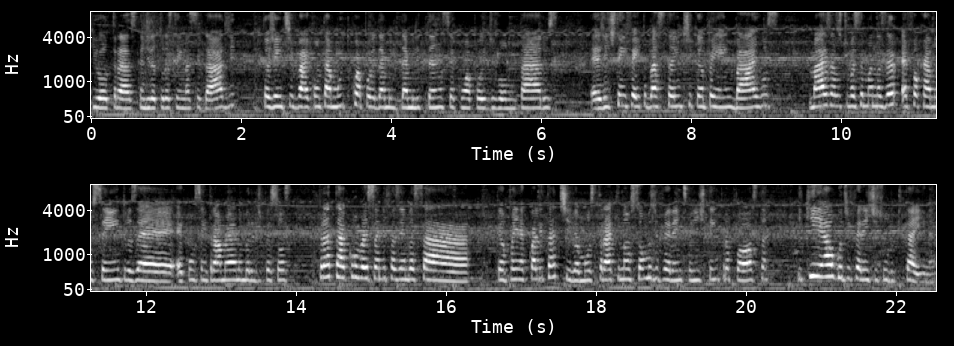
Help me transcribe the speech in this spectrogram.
que outras candidaturas têm na cidade. Então a gente vai contar muito com o apoio da, da militância, com o apoio de voluntários. É, a gente tem feito bastante campanha em bairros, mas nas últimas semanas é, é focar nos centros, é, é, concentrar o maior número de pessoas para estar tá conversando e fazendo essa campanha qualitativa, mostrar que nós somos diferentes, que a gente tem proposta e que é algo diferente de tudo que está aí, né?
